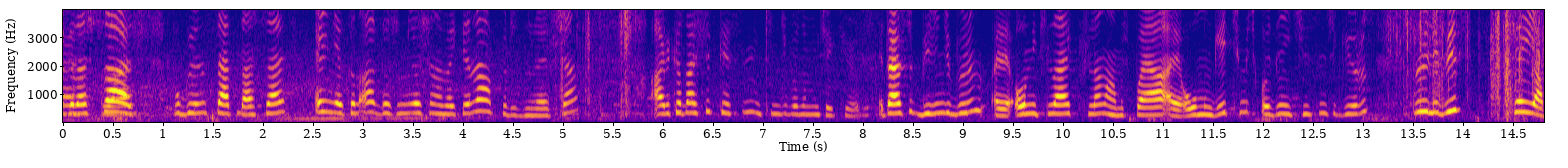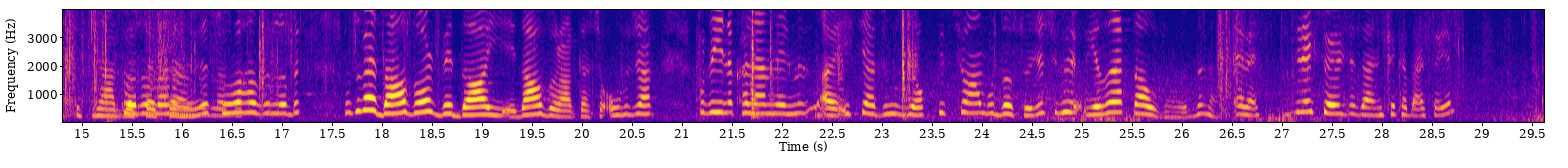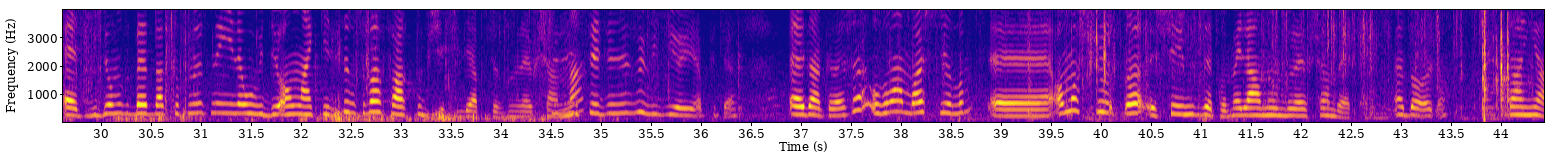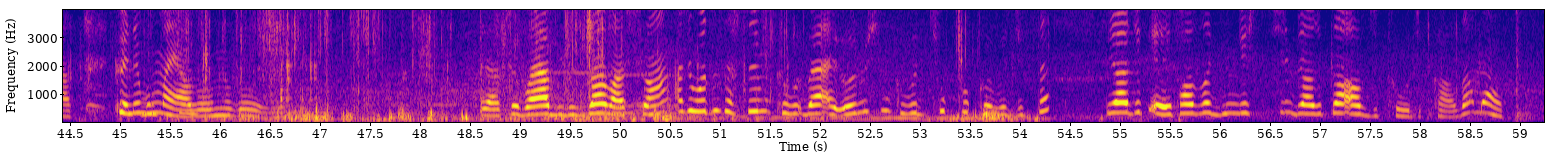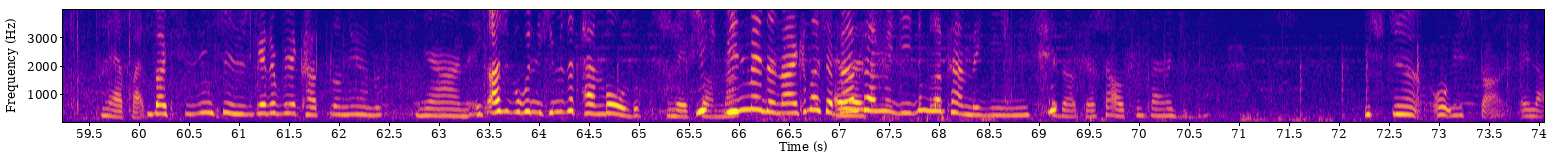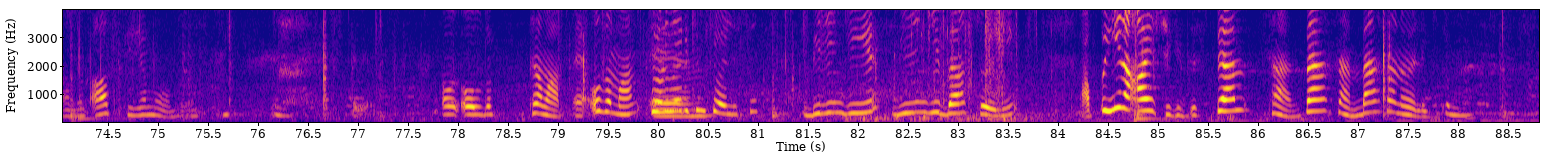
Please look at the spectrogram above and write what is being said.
arkadaşlar. Bugün Serttaşlar en yakın arkadaşım yaşanan bekle ne yapıyoruz Nurefşen? Arkadaşlık testinin ikinci bölümünü çekiyoruz. E dersi birinci bölüm e, 12 like falan almış. Bayağı e, onu geçmiş. O yüzden ikincisini çekiyoruz. Böyle bir şey yaptık yine arkadaşlar kendimize. Soru hazırladık. Bu sefer daha zor ve daha iyi, daha zor arkadaşlar olacak. Burada yine kalemlerimiz e, ihtiyacımız yok. Biz şu an burada söyleyeceğiz. Çünkü yazarak daha uzun oluyor değil mi? Evet. Direkt söyleyeceğiz yani 3'e kadar sayayım. Evet videomuzu 5 dakika unutmayın. Yine bu video 10 like gelirse bu sefer farklı bir şekilde yapacağız Sizin Nurefşan'la. istediğiniz bir videoyu yapacağız. Evet arkadaşlar o zaman başlayalım. Ee, ama şurada şeyimizi de yapalım. Elanur Nurefşan da yapalım. E doğru. Sen yaz. Kalem Bununla yaz. Onunla zor olur. Evet arkadaşlar bayağı bir rüzgar var şu an. Acaba bu arada saçlarım kıvır, ben örmüşüm kıvır, çok çok kıvırcıktı. Birazcık e, fazla gün geçtiği için birazcık daha azıcık kıvırcık kaldı ama olsun. Ne yaparsın? Bak sizin için rüzgara bile katlanıyoruz. Yani. İlk aç bugün ikimiz de pembe olduk Hiç bilmeden arkadaşlar ben Evet. pembe giydim bu da pembe giymiş. Evet arkadaşlar altın pembe giydim. Üstünü o üst elanın. Alt pijama oldu. evet. Ol- oldu. Tamam. e, o zaman Soruları e, kim söylesin? Birinciyi, birinciyi ben söyleyeyim. Ya, bu yine aynı şekilde. Ben sen, ben sen, ben sen öyle gitsin. Tamam.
